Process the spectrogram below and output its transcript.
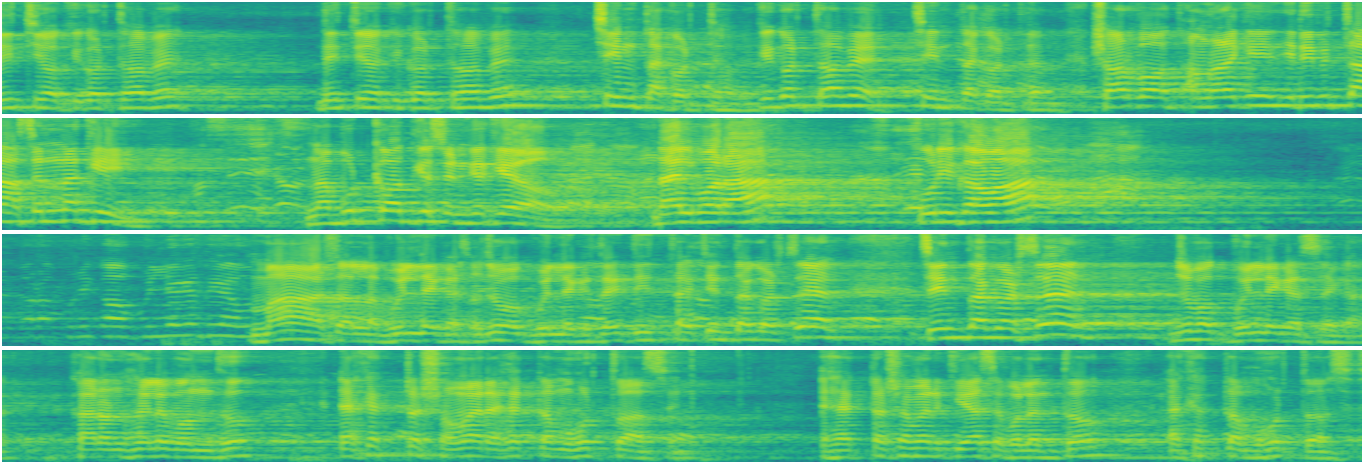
দ্বিতীয় কি করতে হবে? দ্বিতীয় কি করতে হবে? চিন্তা করতে হবে। কি করতে হবে? চিন্তা করতে হবে। সর্বত, আপনারা কি এটির ভিতরে আছেন নাকি? না বুট খাওয়াত গেছেন কে কেউ ডাইল বড়া, পুরি খাওয়া? মাশাল্লাহ ভুললে গেছে, যুবক ভুললে গেছে। চিন্তা- করছেন? চিন্তা করছেন? যুবক ভুললে গেছে গা। কারণ হইলে বন্ধু এক একটা সময়ের এক একটা মুহূর্ত আছে। এক একটা সময়ের কি আছে বলেন তো? এক একটা মুহূর্ত আছে।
